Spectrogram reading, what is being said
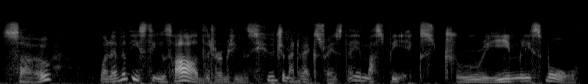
So, whatever these things are that are emitting this huge amount of X-rays, they must be extremely small.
